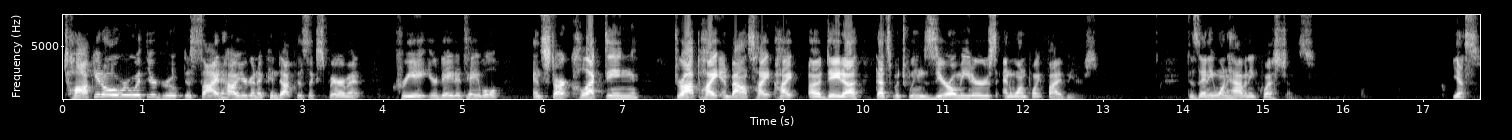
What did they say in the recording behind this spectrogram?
Talk it over with your group. Decide how you're going to conduct this experiment. Create your data table and start collecting drop height and bounce height, height uh, data that's between 0 meters and 1.5 meters. Does anyone have any questions? Yes?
